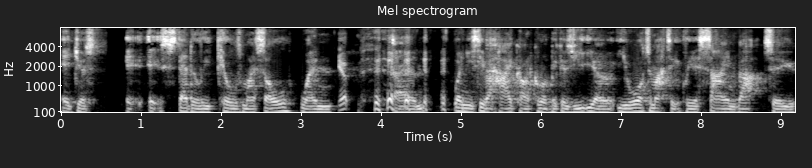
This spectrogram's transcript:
it just it, it steadily kills my soul when yep. um, when you see that high card come up because you you, know, you automatically assign that to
